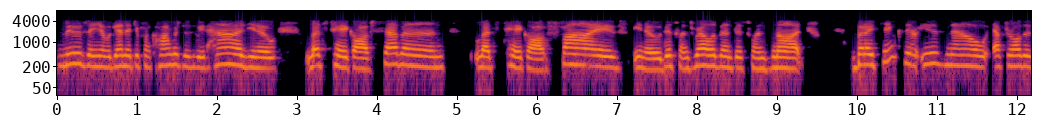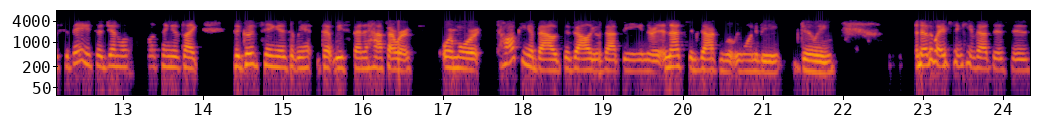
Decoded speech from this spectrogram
moves, and you know, again, at different congresses we've had, you know, let's take off seven, let's take off five, you know, this one's relevant, this one's not. But I think there is now, after all those debates, a general thing is like the good thing is that we that we spend a half hour or more talking about the value of that being in there, and that's exactly what we want to be doing. Another way of thinking about this is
